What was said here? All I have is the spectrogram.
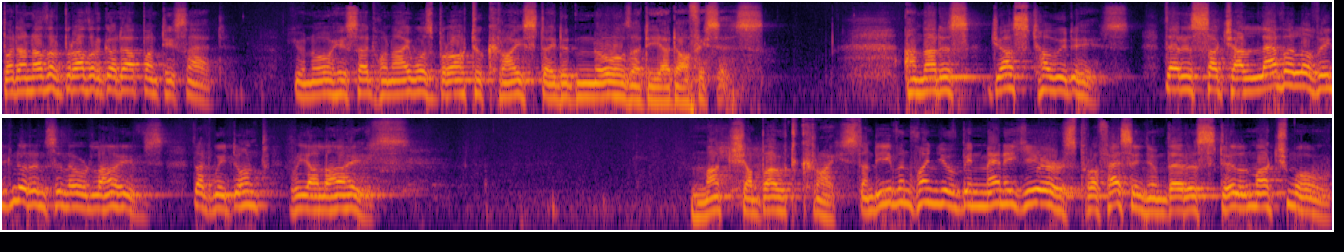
But another brother got up and he said, you know, he said, when I was brought to Christ, I didn't know that he had offices. And that is just how it is. There is such a level of ignorance in our lives that we don't realize much about Christ. And even when you've been many years professing Him, there is still much more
